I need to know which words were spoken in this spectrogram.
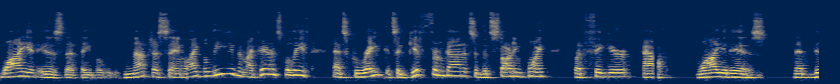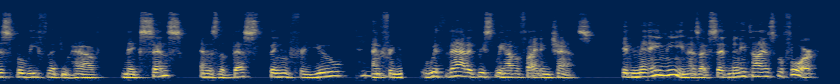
why it is that they believe, not just saying, well, I believe and my parents believe. That's great. It's a gift from God. It's a good starting point, but figure out why it is that this belief that you have makes sense and is the best thing for you Thank and for you. With that, at least we have a fighting chance. It may mean, as I've said many times before,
